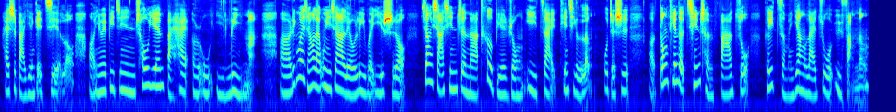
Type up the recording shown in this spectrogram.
还是把烟给戒了啊，呃，因为毕竟抽烟百害而无一利嘛。呃，另外想要来问一下刘立伟医师哦，像狭心症啊，特别容易在天气冷或者是呃冬天的清晨发作，可以怎么样来做预防呢？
